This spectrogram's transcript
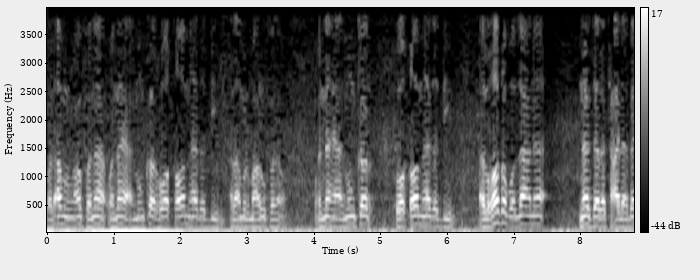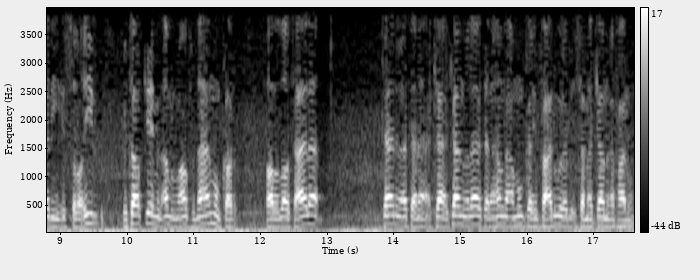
والأمر بالمعروف والنهي عن المنكر هو قوام هذا الدين. الأمر بالمعروف والنهي عن المنكر هو قوام هذا الدين. الغضب واللعنة نزلت على بني إسرائيل بتركهم الأمر بالمعروف والنهي عن المنكر. قال الله تعالى كانوا, يتنا... كانوا لا يتناهون عن منكر فعلوا لبئس ما كانوا يفعلون.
